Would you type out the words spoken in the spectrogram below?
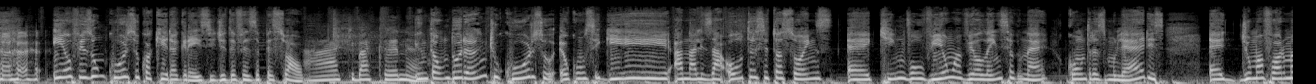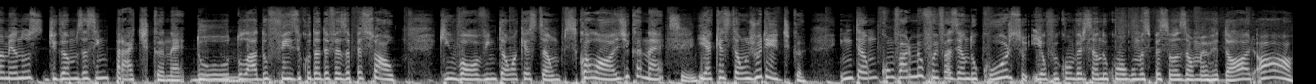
e eu fiz um curso com a Kira Grace de defesa pessoal. Ah, que bacana. Então, durante o curso, eu consegui analisar outras situações eh, que envolviam a violência, né, contra as mulheres, eh, de uma forma menos, digamos assim, prática, né, do, do lado físico da defesa pessoal, que envolve então a questão psicológica, né, e a questão jurídica. Então, conforme eu fui fazendo o curso e eu fui conversando com algumas pessoas ao meu redor, ó,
